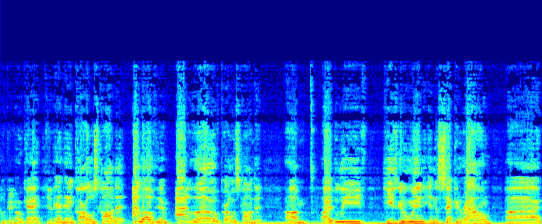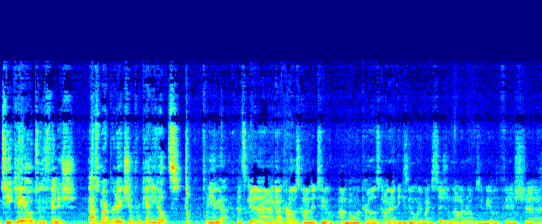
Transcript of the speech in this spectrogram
Okay. Okay, Yeah. and then Carlos Condit, I love him. I love Carlos Condit. Um, I believe he's gonna win in the second round, uh, TKO to the finish. That's my prediction from Kenny Hiltz. What do you got? That's good. I, I got Carlos Condit too. I'm going with Carlos Condit. I think he's going to win it by decision, though. I don't know if he's going to be able to finish uh,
